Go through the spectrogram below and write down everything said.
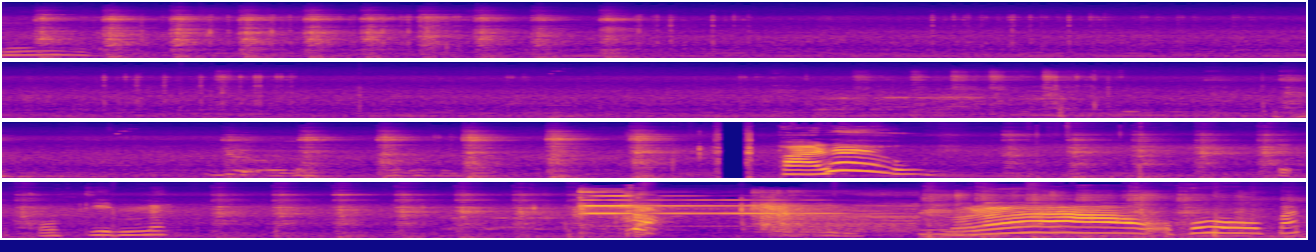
ผ่าแล้วขอกินนะมาแล้วโอ้โหปั๊บ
